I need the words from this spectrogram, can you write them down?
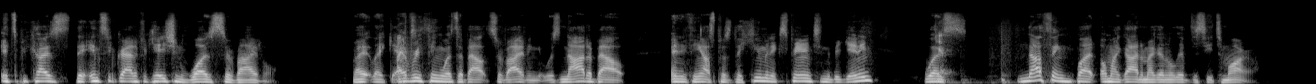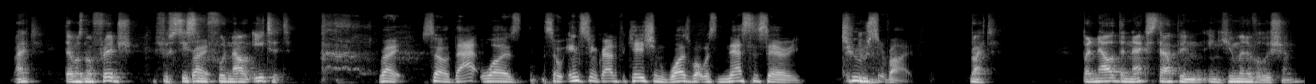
it's because the instant gratification was survival, right? Like right. everything was about surviving. It was not about anything else because the human experience in the beginning was nothing but, oh my God, am I going to live to see tomorrow? Right. There was no fridge. If you see some right. food now, eat it. right. So that was, so instant gratification was what was necessary to mm-hmm. survive. Right. But now the next step in, in human evolution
